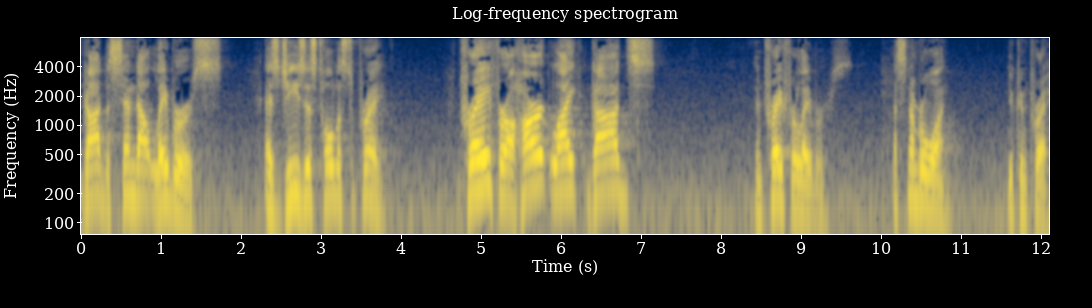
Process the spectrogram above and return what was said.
God to send out laborers as Jesus told us to pray. Pray for a heart like God's and pray for laborers. That's number one. You can pray.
